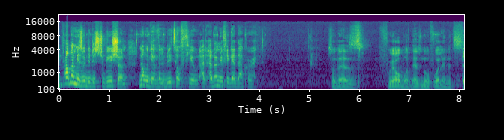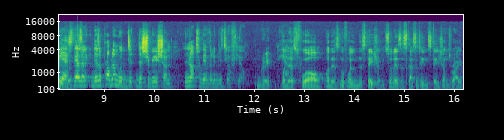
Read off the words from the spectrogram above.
the problem is with the distribution, not with the availability of fuel. I, I don't know if you get that correct. So there's fuel, but there's no fuel in the station. Yes, there's, an, there's a problem with di distribution, not with the availability of fuel. Great, but yeah. there's fuel, but there's no fuel in the station. So there's a scarcity in stations, right?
